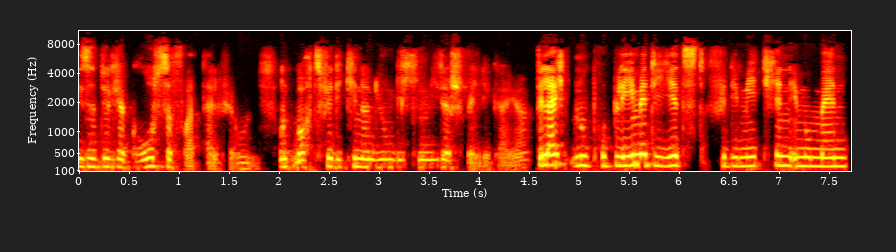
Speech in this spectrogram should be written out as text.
ist natürlich ein großer Vorteil für uns und macht es für die Kinder und Jugendlichen niederschwelliger. Ja. Vielleicht nur Probleme, die jetzt für die Mädchen im Moment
